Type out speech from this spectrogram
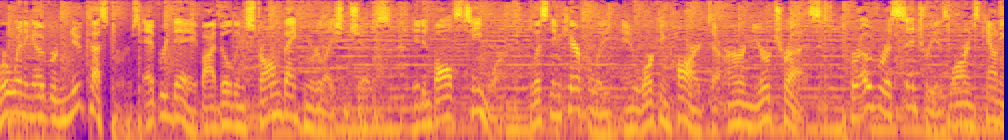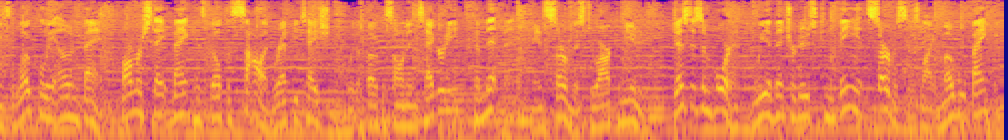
we're winning over new customers every day by building strong banking relationships. It involves teamwork, listening carefully, and working hard to earn your trust. For over a century as Lawrence County's locally owned bank, Farmer State Bank has built a solid reputation with a focus on integrity, commitment, and service to our community. Just as important, we have introduced convenient services like mobile banking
